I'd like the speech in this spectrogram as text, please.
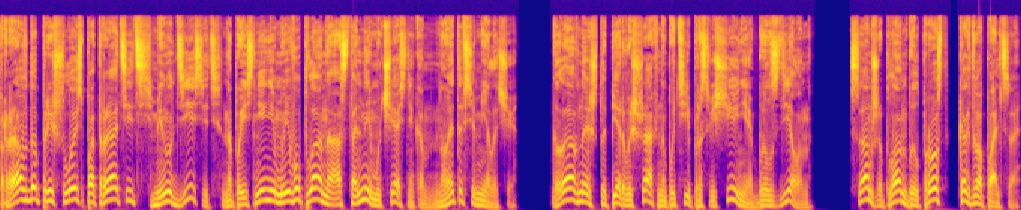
Правда, пришлось потратить минут десять на пояснение моего плана остальным участникам, но это все мелочи. Главное, что первый шаг на пути просвещения был сделан. Сам же план был прост, как два пальца.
